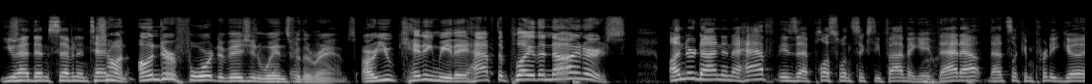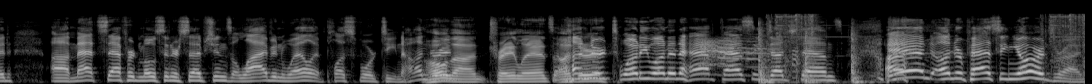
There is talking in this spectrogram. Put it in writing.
You had them seven and ten. Sean, under four division wins for the Rams. Are you kidding me? They have to play the Niners. Under nine and a half is at plus 165. I gave that out. That's looking pretty good. Uh, Matt Stafford, most interceptions, alive and well at plus 1400. Hold on. Trey Lance under. Under 21 and a half passing touchdowns and under passing yards, Ryan.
